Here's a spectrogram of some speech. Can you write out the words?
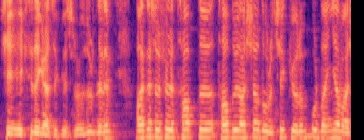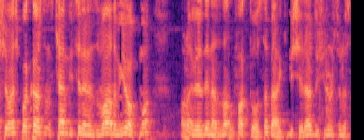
Şey eksi de gerçekleşti özür dilerim. Arkadaşlar şöyle tablo, tabloyu aşağı doğru çekiyorum. Buradan yavaş yavaş bakarsınız kendi hisseleriniz var mı yok mu? Ona göre de en azından ufak da olsa belki bir şeyler düşünürsünüz.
